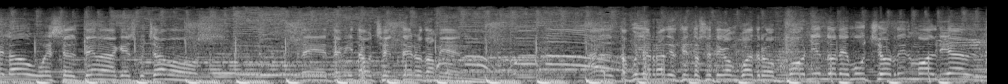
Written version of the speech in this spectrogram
Hello es el tema que escuchamos de temita ochentero también. Altafulla Radio 107.4, poniéndole mucho ritmo al dial.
